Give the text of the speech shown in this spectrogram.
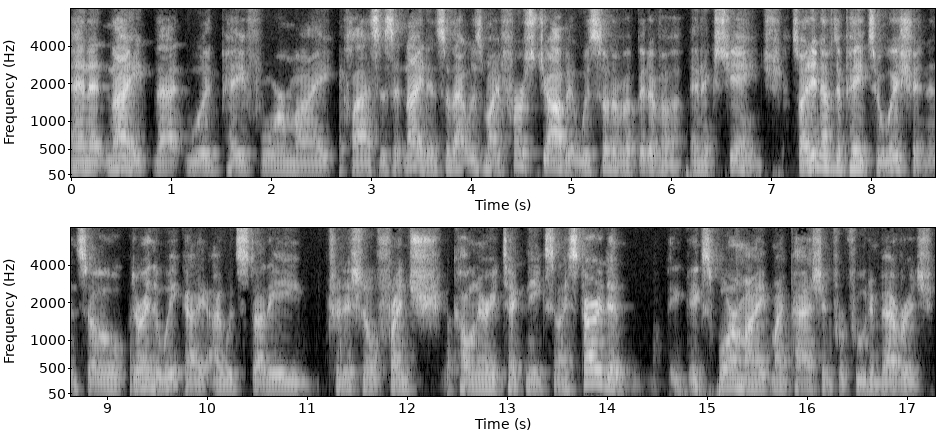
and at night that would pay for my classes at night. And so that was my first job. It was sort of a bit of a, an exchange. So i didn't have to pay tuition. And so during the week I, I would study traditional french culinary techniques. And i started to explore my my passion for food and beverage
